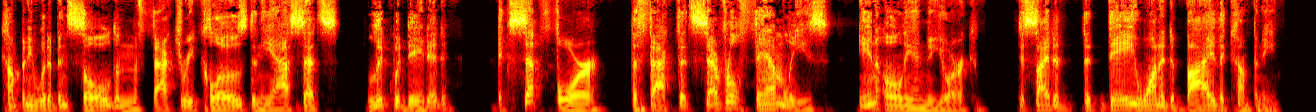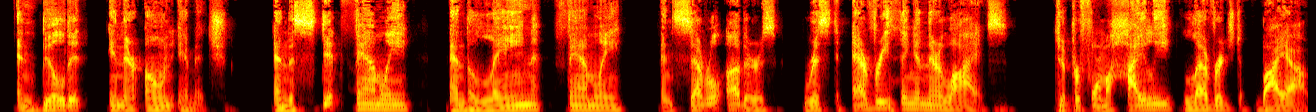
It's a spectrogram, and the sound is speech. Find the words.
company would have been sold and the factory closed and the assets liquidated, except for the fact that several families in Olean, New York decided that they wanted to buy the company and build it in their own image and the Stitt family and the Lane family and several others risked everything in their lives to perform a highly leveraged buyout.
